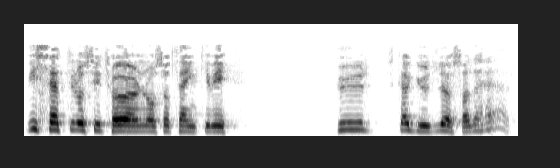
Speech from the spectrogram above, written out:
Vi sätter oss i ett hörn och så tänker vi hur ska Gud lösa det här?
